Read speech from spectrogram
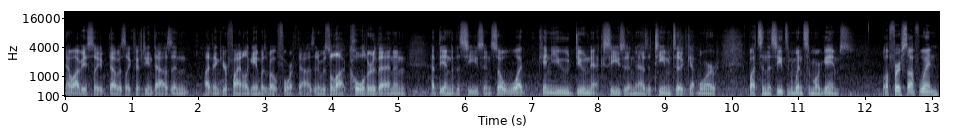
Now, obviously, that was like fifteen thousand. I think your final game was about four thousand. It was a lot colder then, and at the end of the season. So, what can you do next season as a team to get more butts in the seats and win some more games? well, first off, win.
